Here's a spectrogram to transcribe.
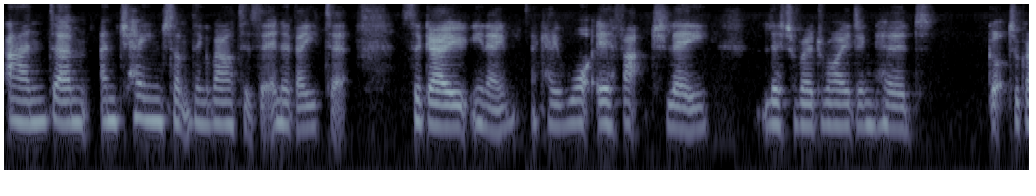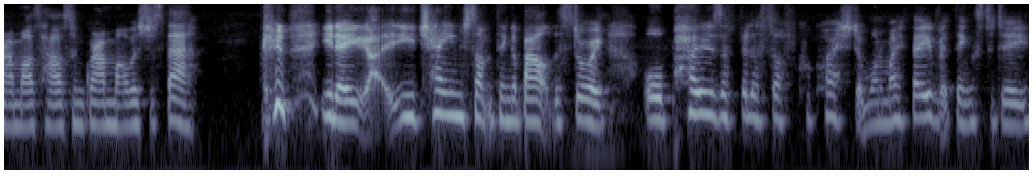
and um, and change something about it to innovate it. So go you know okay what if actually little red riding hood got to grandma's house and grandma was just there. You know you change something about the story or pose a philosophical question. One of my favorite things to do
